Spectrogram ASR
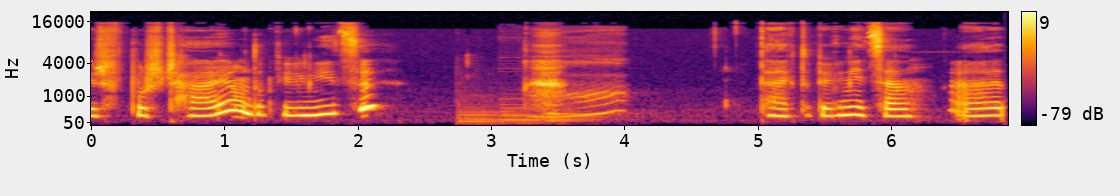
Już wpuszczają do piwnicy? Tak, to piwnica, ale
